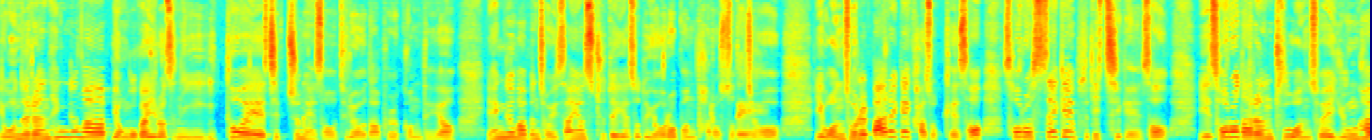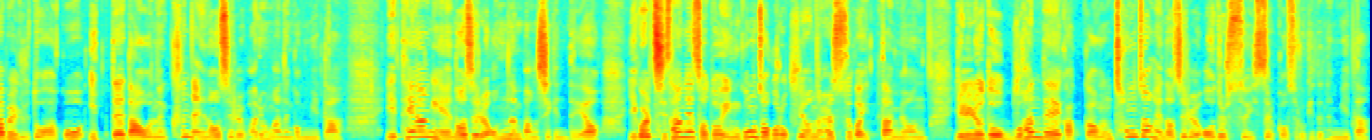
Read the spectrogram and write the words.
이 오늘은 핵융합 연구가 이루어지는 이 이터에 집중해서 들여다 볼 건데요. 이 핵융합은 저희 사이언스 투데이에서도 여러 번 다뤘었죠. 네. 이 원소를 빠르게 가속해서 서로 세게 부딪히게 해서 이 서로 다른 두 원소의 융합을 유도하고 이때 나오는 큰 에너지를 활용하는 겁니다. 이 태양이 에너지를 얻는 방식인데요. 이걸 지상에서도 인공적으로 구현을 할 수가 있다면 인류도 무한대에 가까운 청정 에너지를 얻을 수 있을 것으로 기대됩니다.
